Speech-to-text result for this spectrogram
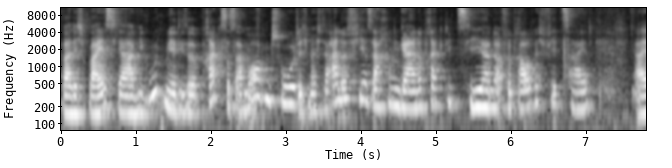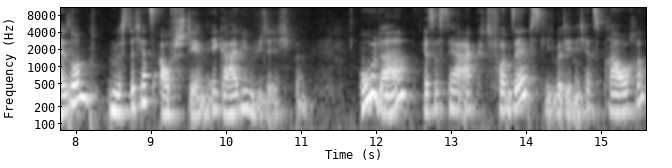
Weil ich weiß ja, wie gut mir diese Praxis am Morgen tut. Ich möchte alle vier Sachen gerne praktizieren. Dafür brauche ich viel Zeit. Also müsste ich jetzt aufstehen, egal wie müde ich bin. Oder ist es der Akt von Selbstliebe, den ich jetzt brauche,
